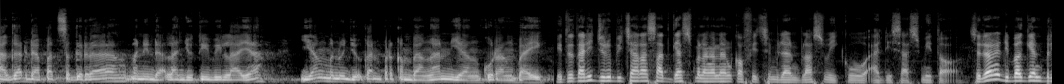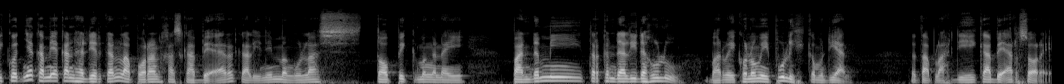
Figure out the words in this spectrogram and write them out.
agar dapat segera menindaklanjuti wilayah yang menunjukkan perkembangan yang kurang baik. Itu tadi juru bicara Satgas Penanganan COVID-19 Wiku Adhisa Smito. Saudara, di bagian berikutnya kami akan hadirkan laporan khas KBR kali ini mengulas topik mengenai pandemi terkendali dahulu, baru ekonomi pulih kemudian. Tetaplah di KBR sore.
